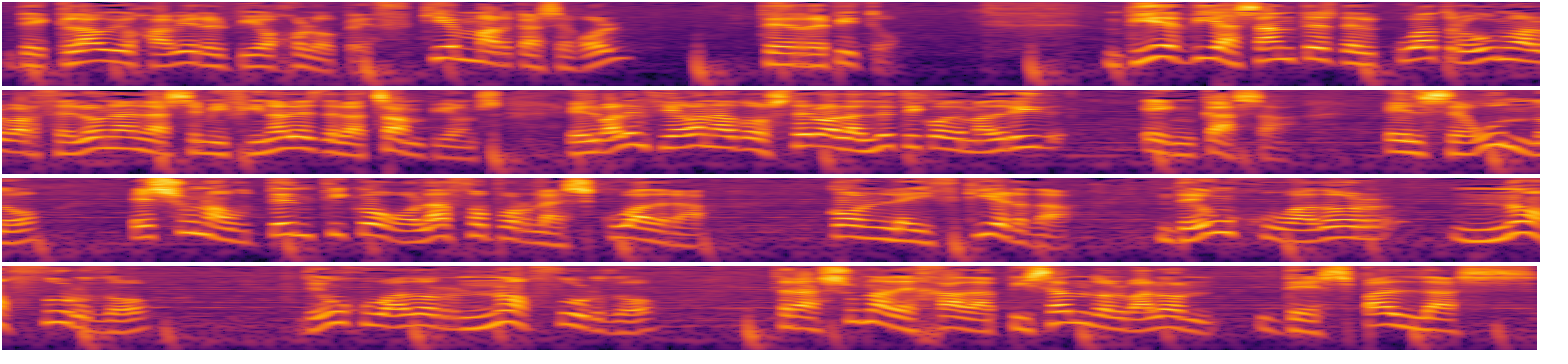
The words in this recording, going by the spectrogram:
de Claudio Javier el Piojo López. ¿Quién marca ese gol? Te repito. Diez días antes del 4-1 al Barcelona en las semifinales de la Champions. El Valencia gana 2-0 al Atlético de Madrid en casa. El segundo es un auténtico golazo por la escuadra, con la izquierda, de un jugador no zurdo, de un jugador no zurdo, tras una dejada pisando el balón de espaldas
